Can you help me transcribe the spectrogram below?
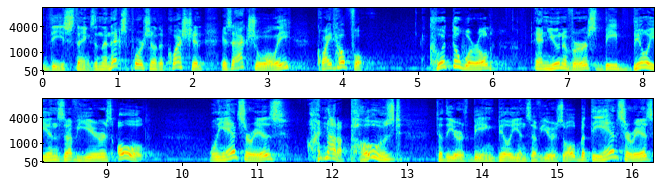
these things? And the next portion of the question is actually quite helpful. Could the world and universe be billions of years old? Well, the answer is I'm not opposed to the earth being billions of years old, but the answer is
